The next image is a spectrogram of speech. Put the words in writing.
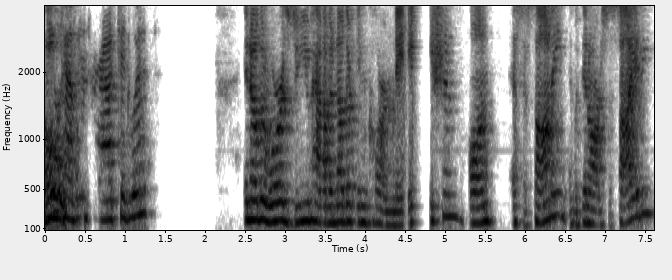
you Oh. have interacted with? In other words, do you have another incarnation on Sasani and within our society,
